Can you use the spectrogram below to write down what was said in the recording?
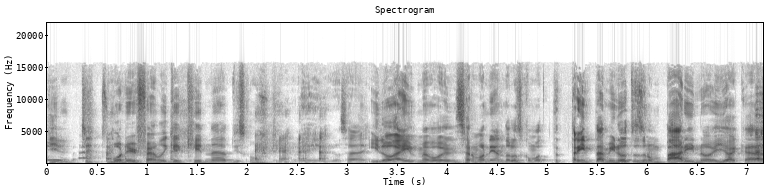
did one of your family get kidnapped? Y es como que, güey, o sea, y luego ahí me voy sermoneándolos como 30 minutos en un party, ¿no? Y yo acá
